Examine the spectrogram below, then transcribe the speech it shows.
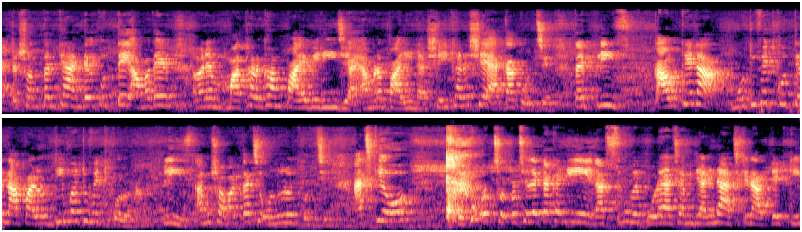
একটা সন্তানকে হ্যান্ডেল করতেই আমাদের মানে মাথার ঘাম পায়ে বেরিয়ে যায়, আমরা পারি না। সেইখানে সে একা করছে। তাই প্লিজ কাউকে না মোটিভেট করতে না পারো ডিমোটিভেট করো না। প্লিজ আমি সবার কাছে অনুরোধ করছি। আজকে ও ওর ছোটো ছেলেটাকে নিয়ে নার্সিংহোমে পড়ে আছে, আমি জানি না আজকের আপডেট কী।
